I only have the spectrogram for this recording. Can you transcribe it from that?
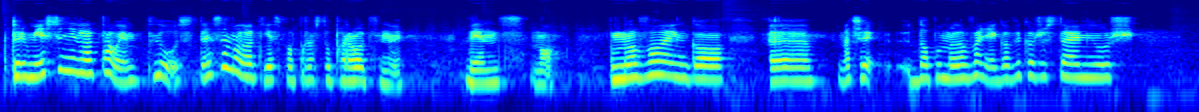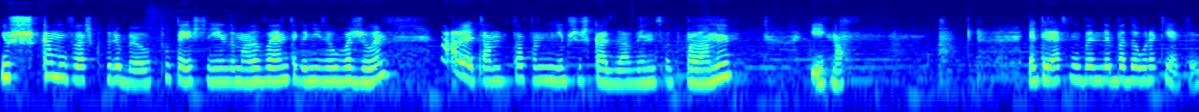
którym jeszcze nie latałem, plus ten samolot jest po prostu parotny, więc no, pomalowałem go, e, znaczy do pomalowania go wykorzystałem już, już kamuflaż, który był. Tutaj jeszcze nie domalowałem, tego nie zauważyłem, ale tam, to tam nie przeszkadza, więc odpalamy i no. Ja teraz mu będę badał rakiety.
